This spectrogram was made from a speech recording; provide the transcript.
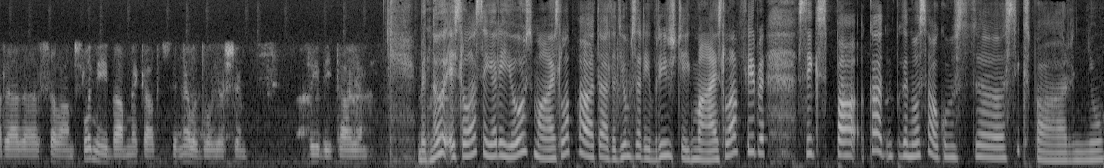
ar, ar, ar savām slimībām, nekā tas ir nelidojošiem zīdītājiem. Bet, nu, es lasīju arī jūsu mājaslapā, tātad jums arī brīnišķīga mājaslapa ir sikspā, kāda nosaukums uh, sikspārņu,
